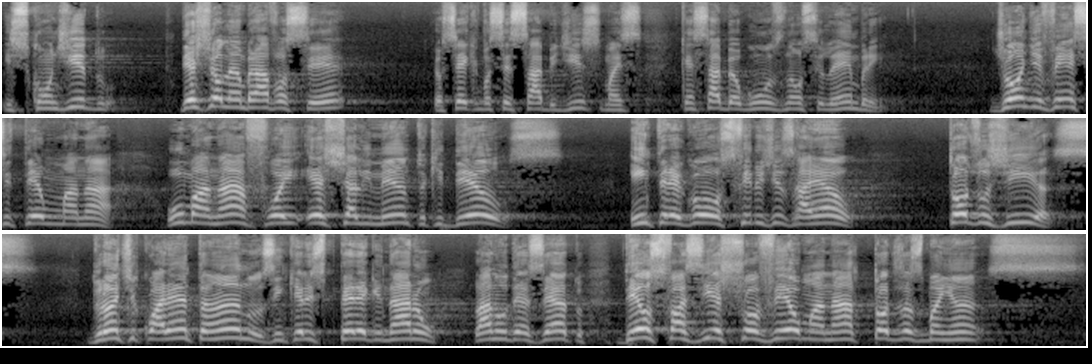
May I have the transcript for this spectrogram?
escondido. Deixa eu lembrar você, eu sei que você sabe disso, mas quem sabe alguns não se lembrem. De onde vem esse termo maná? O maná foi este alimento que Deus entregou aos filhos de Israel todos os dias. Durante 40 anos em que eles peregrinaram lá no deserto, Deus fazia chover o maná todas as manhãs.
